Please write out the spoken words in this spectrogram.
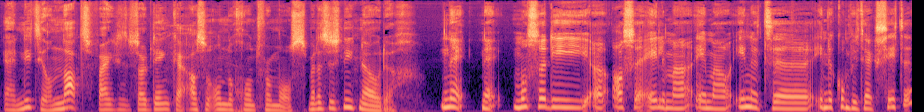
ja, niet heel nat, waar je zou denken als een ondergrond voor mos. Maar dat is dus niet nodig. Nee, nee. Mossen die, uh, als ze eenmaal, eenmaal in, het, uh, in de Computex zitten,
